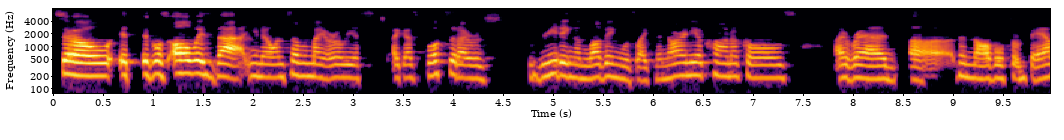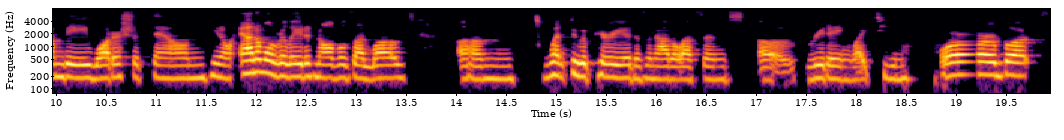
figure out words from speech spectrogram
So it, it was always that, you know, and some of my earliest, I guess, books that I was reading and loving was like the Narnia Chronicles. I read uh, the novel for Bambi, Watership Down, you know, animal related novels I loved. Um, went through a period as an adolescent of reading like teen horror books,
